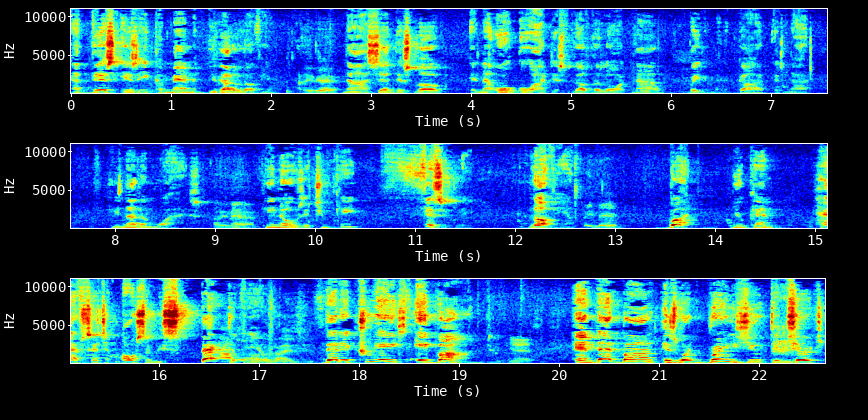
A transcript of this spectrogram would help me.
Now, this is a commandment. You got to love Him. Amen. Now, I said this love, and now, oh, oh, I just love the Lord. Now, wait a minute. God is not, He's not unwise. Amen. He knows that you can't physically love Him. Amen. But you can have such an awesome respect of Him that it creates a bond. Yes. And that bond is what brings you to church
